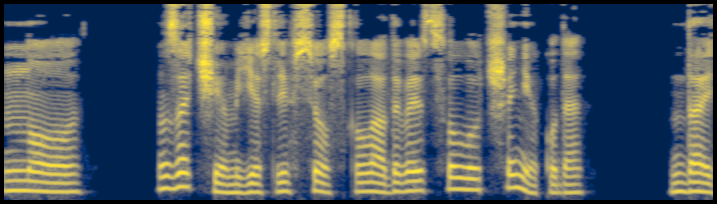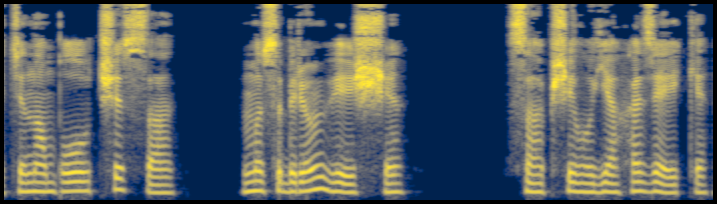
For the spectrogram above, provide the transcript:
Но зачем, если все складывается лучше некуда? Дайте нам полчаса, мы соберем вещи», — сообщил я хозяйке.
